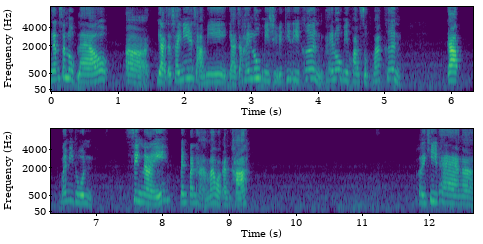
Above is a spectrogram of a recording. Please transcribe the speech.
งั้นสรุปแล้วอออยากจะใช้หนี้ให้สามี อยากจะให้ลูกมีชีวิตที่ดีขึ้น ให้ลูกมีความสุขมากขึ้น กับไม่มีทุน สิ่งไหนเป็นปัญหามากกว่ากันคะเฮ้ยขี้แพงอะ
